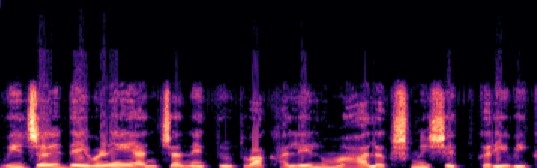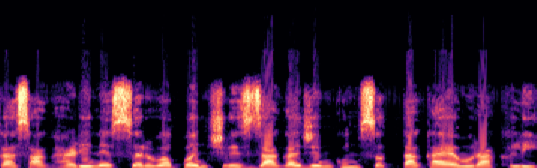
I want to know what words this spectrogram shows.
विजय देवणे यांच्या नेतृत्वाखालील महालक्ष्मी शेतकरी विकास आघाडीने सर्व पंचवीस जागा जिंकून सत्ता कायम राखली.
